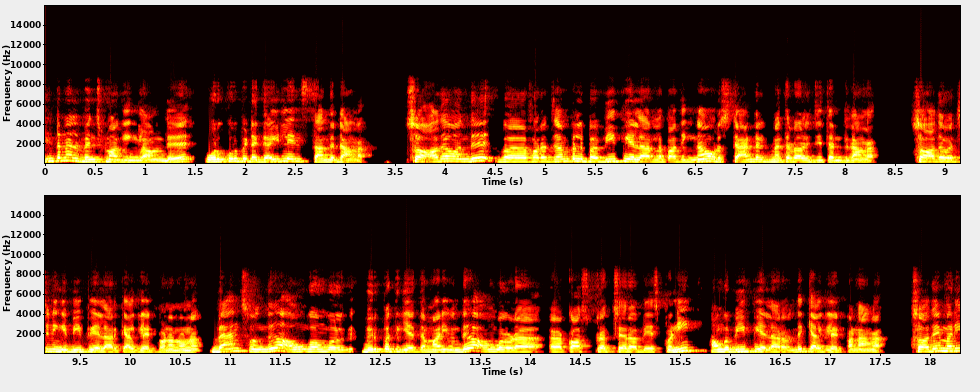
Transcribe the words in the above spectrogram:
இன்டர்னல் பெஞ்ச்மார்க்கிங்ல வந்து ஒரு குறிப்பிட்ட கைட்லைன்ஸ் தந்துட்டாங்க. ஸோ அதை வந்து ஃபார் எக்ஸாம்பிள் இப்போ பிபிஎல்ஆரில் பார்த்தீங்கன்னா ஒரு ஸ்டாண்டர்ட் மெத்தடாலஜி தந்துட்டாங்க. ஸோ அதை வச்சு நீங்கள் பிபிஎல்ஆர் கால்குலேட் பண்ணணும்னு. பேங்க்ஸ் வந்து அவங்கவுங்களுக்கு விருப்பத்துக்கு ஏற்ற மாதிரி வந்து அவங்களோட காஸ்ட் ஸ்ட்ரக்சரை பேஸ் பண்ணி அவங்க பிபிஎல்ஆர் வந்து கால்குலேட் பண்ணாங்க. ஸோ அதே மாதிரி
